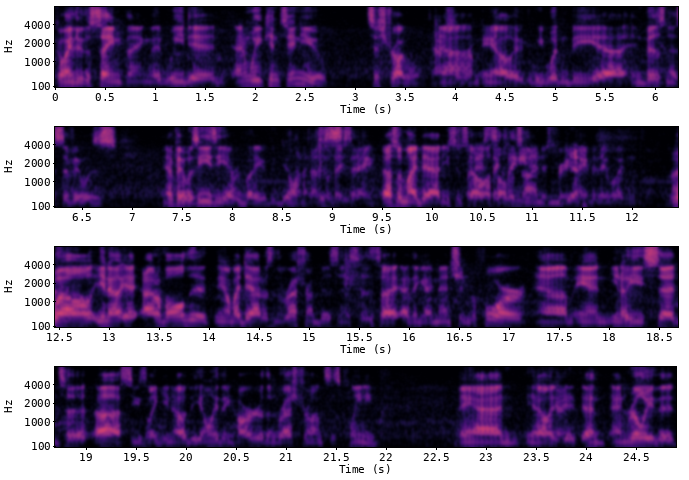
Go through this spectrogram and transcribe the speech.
going through the same thing that we did, and we continue to struggle. Absolutely. Um, you know, we wouldn't be uh, in business if it was. If it was easy, everybody would be doing it. That's what they say. That's what my dad used to But tell it's us the all the cleaning time. industry. Yeah. Maybe they wouldn't. Well, you know, out of all the, you know, my dad was in the restaurant business, as I, I think I mentioned before, um, and you know, he said to us, he's like, you know, the only thing harder than restaurants is cleaning. And you know, Okay. it, and and really the,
